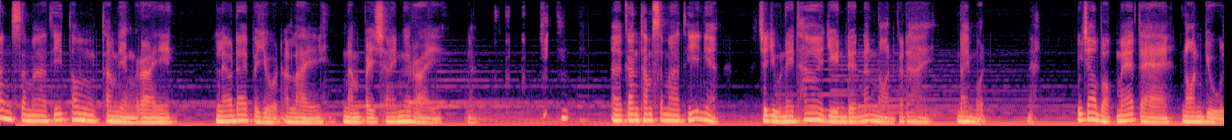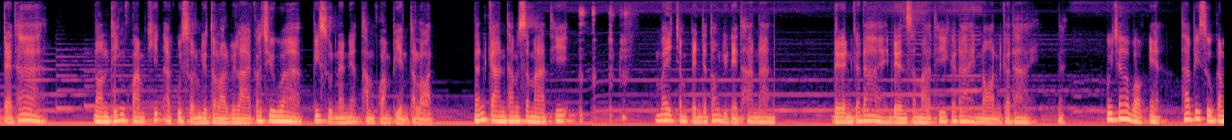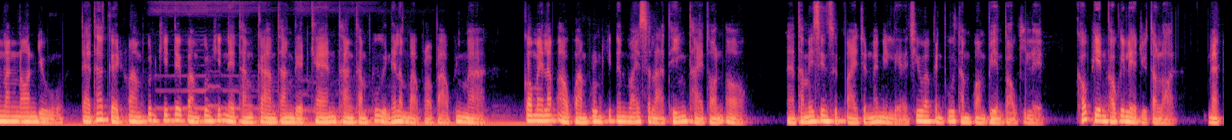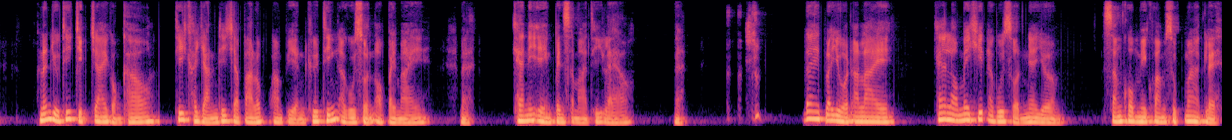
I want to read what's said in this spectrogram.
นั่งสมาธิต้องทำอย่างไร แล้วได้ประโยชน์อะไรนำไปใช้เมื่อไหร่นะการทำสมาธิเนี่ยจะอยู่ในท่ายืนเดินนั่งนอนก็ได้ได้หมดนะพระเจ้าบอกแม้แต่นอนอยู่แต่ถ้านอนทิ้งความคิดอกุศลอยู่ตลอดเวลาก็ชื่อว่าภิกษุนั้นเนี่ยทำความเพียรตลอด นั้นการทำสมาธิไม่จำเป็นจะต้องอยู่ในท่านั่ง เดินก็ได้ เดินสมาธิก็ได้นอนก็ได้นะพระเจ้าบอกเนี่ยถ้าพิสูจกำลังนอนอยู่ แต่ถ้าเกิดความคุ้นคิดด้วยความคุ้นคิดในทางกามทางเดือดแค้นทางทำผู้อื่นให้ลำบากเปล่าๆขึ้นมา ก็ไม่รับเอาความคุ้นคิดนั้นไว้สละทิ้งถ่ายถอนออกนะทำให้สิ้นสุดไปจนไม่มีเหลือ ชื่อว่าเป็นผู้ทำความเพียรเผากิเลสเขาเพียรเผากิเลสอยู่ตลอดนะเพราะนั้นอยู่ที่จิตใจของเขาที่ขยันที่จะปรารบความเปลี่ยนคือทิ้งอกุศลออกไปไหมนะ แค่นี้เองเป็นสมาธิแล้วนะได้ประโยชน์อะไร แค่เราไม่คิดอกุศลเนี่ยโยม สังคมมีความสุขมากเลย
